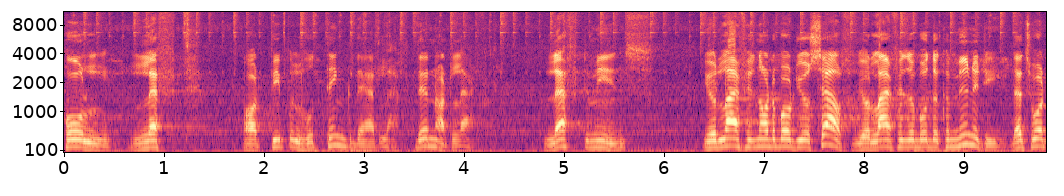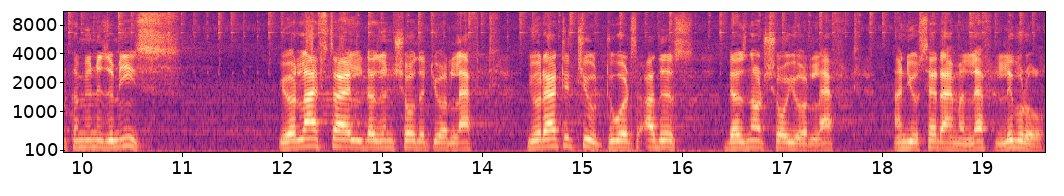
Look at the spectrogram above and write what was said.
whole left or people who think they are left, they're not left. Left means your life is not about yourself, your life is about the community. That's what communism is. Your lifestyle doesn't show that you are left. Your attitude towards others does not show you are left. And you said, I'm a left liberal.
